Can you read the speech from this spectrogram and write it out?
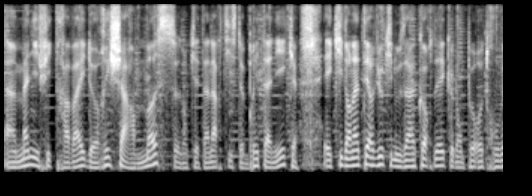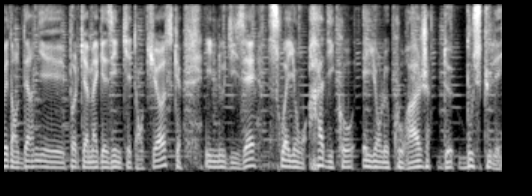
un magnifique travail de Richard Moss, donc qui est un artiste britannique et qui dans l'interview qu'il nous a accordé, que l'on peut retrouver dans le dernier Polka Magazine qui est en kiosque, il nous disait soyons radicaux, ayons le courage de bousculer.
